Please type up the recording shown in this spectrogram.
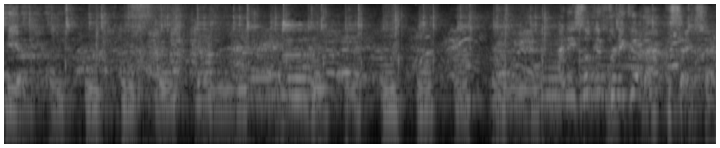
He's here. And he's looking pretty good, I have to say, Chef.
